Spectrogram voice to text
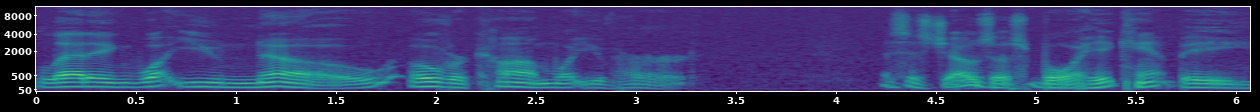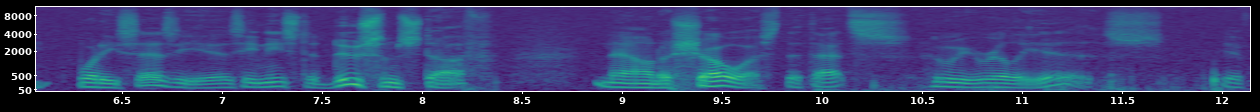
letting what you know overcome what you've heard. This is Joseph's boy. He can't be what he says he is. He needs to do some stuff now to show us that that's who he really is. If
